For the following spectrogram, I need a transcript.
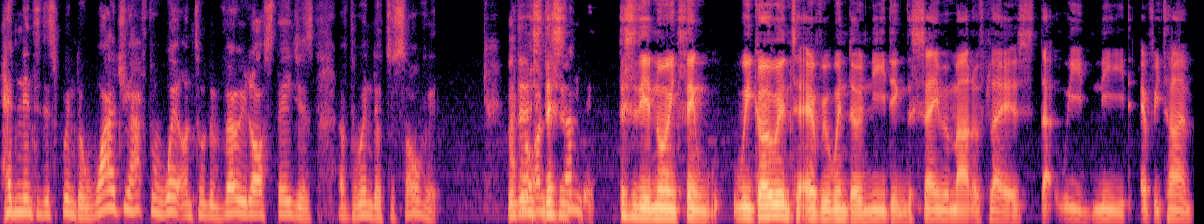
heading into this window, why do you have to wait until the very last stages of the window to solve it? But this, this is it. this is the annoying thing. We go into every window needing the same amount of players that we need every time.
